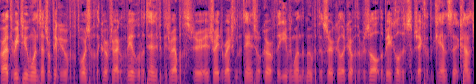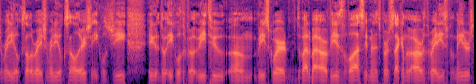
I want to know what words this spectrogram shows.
Alright, 3, 2, 1. Central figure of the force of the curved track of the vehicle. The tangent of the travel with the straight direction with the tangential curve. The even one, the move with the circular curve. The result, the vehicle that's subjected to the constant, constant radial acceleration. Radial acceleration equals g equal to v2 um, v squared divided by r. v is the velocity minutes per second. The r is the radius of the meters.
